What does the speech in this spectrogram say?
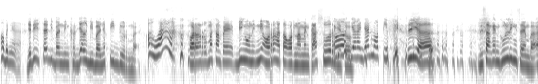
Oh benar. Jadi saya dibanding kerja lebih banyak tidur, Mbak. Oh wah. Orang rumah sampai bingung ini orang atau ornamen kasur Oh gitu. jangan-jangan motif. iya. Disangkain guling saya, Mbak.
